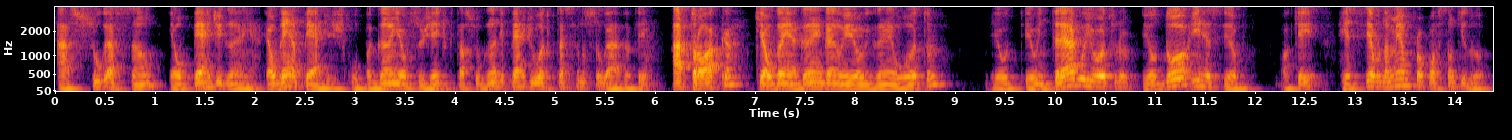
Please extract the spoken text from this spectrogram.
a sugação é o perde-ganha. É o ganha-perde, desculpa. Ganha é o sujeito que está sugando e perde o outro que está sendo sugado, ok? A troca, que é o ganha-ganha, ganho eu e ganha o outro. Eu, eu entrego e outro, eu dou e recebo, ok? Recebo na mesma proporção que dou.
